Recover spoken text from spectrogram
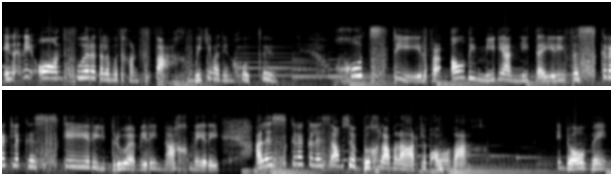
En in die aand voordat hulle moet gaan veg, weet jy wat doen God toe? God stuur vir al die Midianiete hierdie verskriklike scary droom, hierdie nagmerrie. Hulle skrik hulle self so boeglam, hulle hardloop almal weg. En daar wen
